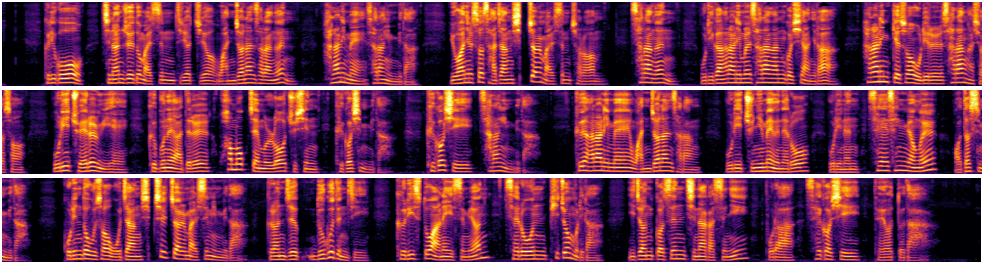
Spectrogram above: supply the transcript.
그리고 지난주에도 말씀드렸지요. 완전한 사랑은 하나님의 사랑입니다. 요한일서 4장 10절 말씀처럼 사랑은 우리가 하나님을 사랑한 것이 아니라 하나님께서 우리를 사랑하셔서 우리 죄를 위해 그분의 아들을 화목제물로 주신 그것입니다. 그것이 사랑입니다. 그 하나님의 완전한 사랑, 우리 주님의 은혜로 우리는 새 생명을 얻었습니다. 고린도후서 5장 17절 말씀입니다. 그런즉 누구든지 그리스도 안에 있으면 새로운 피조물이라 이전 것은 지나갔으니 보라 새 것이 되었도다.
